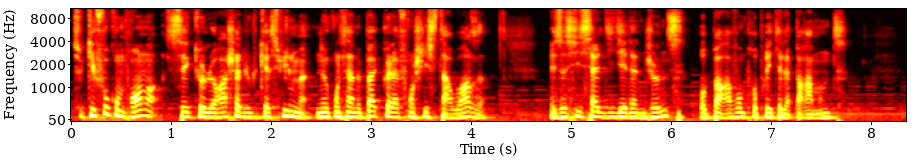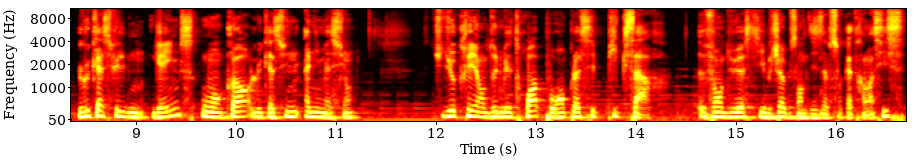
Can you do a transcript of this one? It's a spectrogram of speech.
Ce qu'il faut comprendre, c'est que le rachat de Lucasfilm ne concerne pas que la franchise Star Wars, mais aussi celle d'Indiana Jones, auparavant propriété de la Paramount, Lucasfilm Games ou encore Lucasfilm Animation, studio créé en 2003 pour remplacer Pixar, vendu à Steve Jobs en 1986,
